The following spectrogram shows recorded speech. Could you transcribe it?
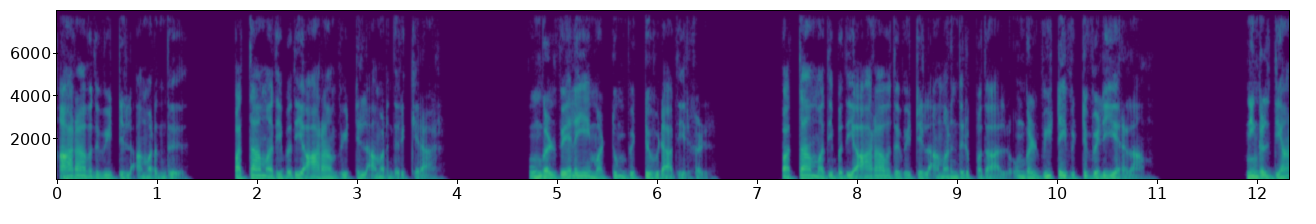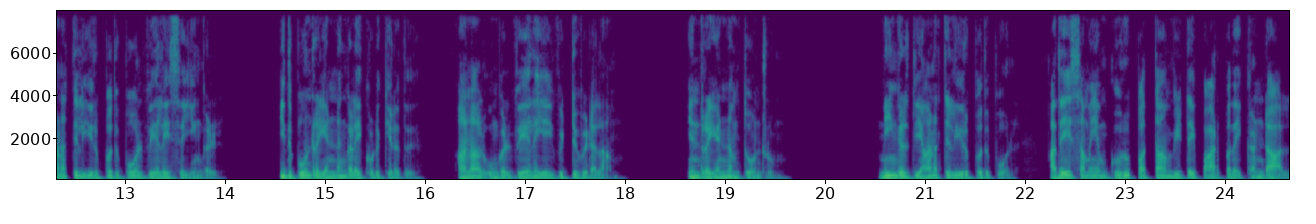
ஆறாவது வீட்டில் அமர்ந்து பத்தாம் அதிபதி ஆறாம் வீட்டில் அமர்ந்திருக்கிறார். உங்கள் வேலையை மட்டும் விட்டு விடாதீர்கள். பத்தாம் அதிபதி ஆறாவது வீட்டில் அமர்ந்திருப்பதால் உங்கள் வீட்டை விட்டு வெளியேறலாம். நீங்கள் தியானத்தில் இருப்பது போல் வேலை செய்யுங்கள். இது போன்ற எண்ணங்களை கொடுக்கிறது. ஆனால் உங்கள் வேலையை விட்டுவிடலாம் என்ற எண்ணம் தோன்றும். நீங்கள் தியானத்தில் இருப்பது போல். அதே சமயம் குரு பத்தாம் வீட்டை பார்ப்பதைக் கண்டால்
